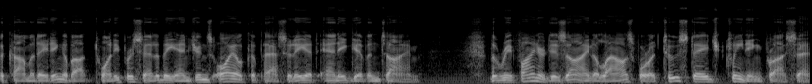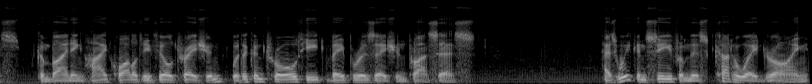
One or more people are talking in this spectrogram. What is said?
accommodating about 20% of the engine's oil capacity at any given time. The refiner design allows for a two-stage cleaning process, combining high-quality filtration with a controlled heat vaporization process. As we can see from this cutaway drawing,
